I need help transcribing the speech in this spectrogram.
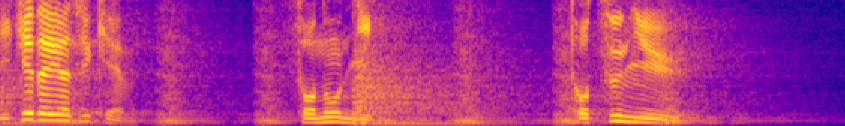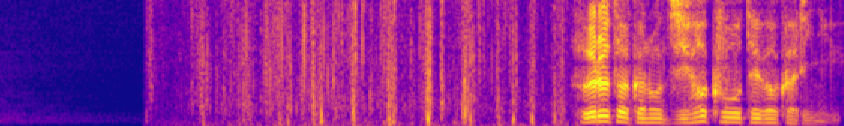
池田屋事件。その2突入。古高の自白を手がかりに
